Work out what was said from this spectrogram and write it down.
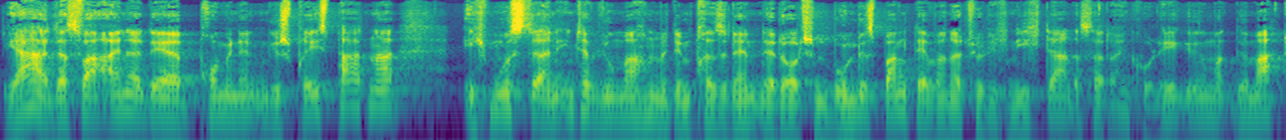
Ja, das war einer der prominenten Gesprächspartner. Ich musste ein Interview machen mit dem Präsidenten der Deutschen Bundesbank, der war natürlich nicht da, das hat ein Kollege gemacht.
